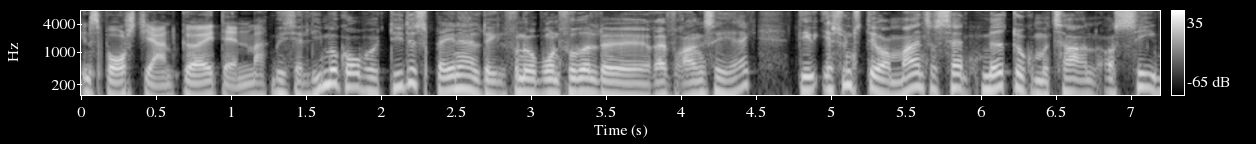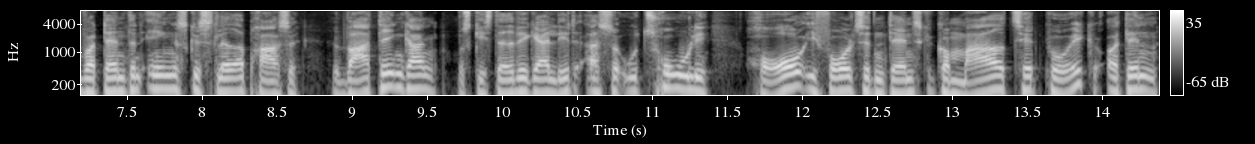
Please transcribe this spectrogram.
en sportsstjerne gøre i Danmark. Hvis jeg lige må gå på dit banehalvdel, for nu at bruge en fodboldreference her, ikke? Det, jeg synes, det var meget interessant med dokumentaren at se, hvordan den engelske sladderpresse var dengang, måske stadigvæk er lidt, altså utrolig hårde i forhold til den danske, går meget tæt på, ikke? Og den,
